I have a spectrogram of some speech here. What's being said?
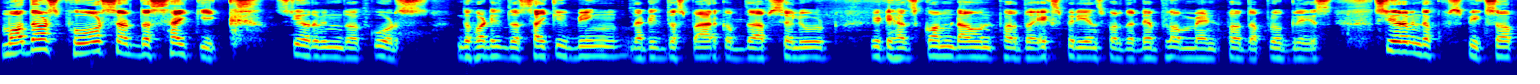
Mother's force are the psychic, Sri Aurobindo quotes, the what is the psychic being that is the spark of the absolute it has come down for the experience for the development for the progress. Sri Aurobindo speaks of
